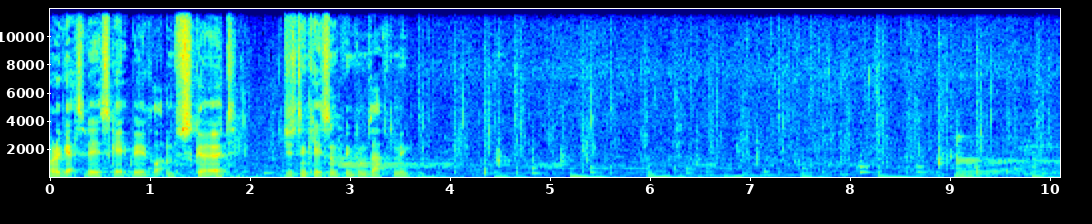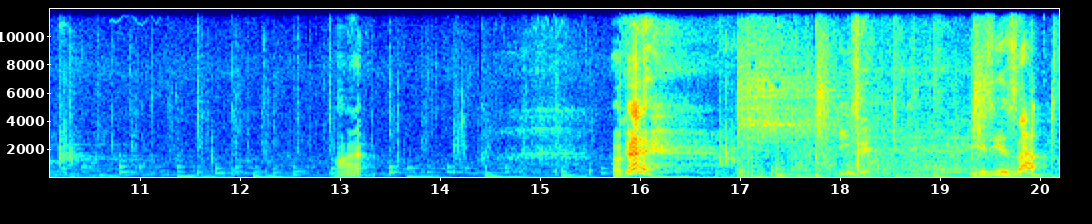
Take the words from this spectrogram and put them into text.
Got to get to the escape vehicle. I'm scared. Just in case something comes after me. Alright. Okay. Easy. Easy as that.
